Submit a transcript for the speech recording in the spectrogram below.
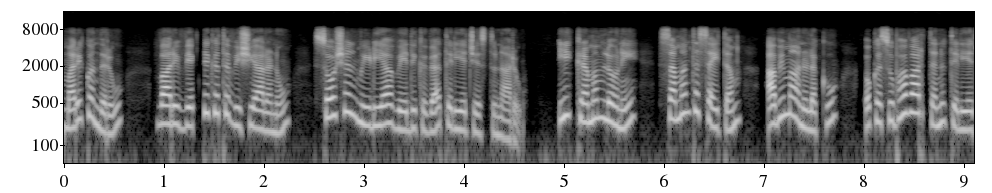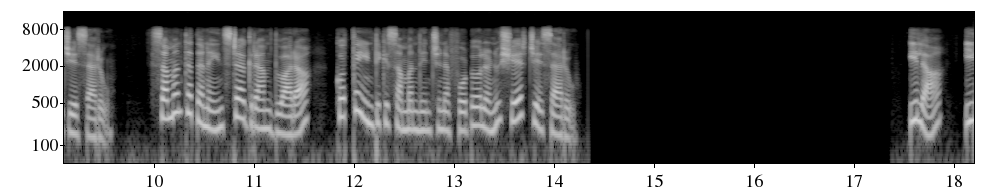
మరికొందరు వారి వ్యక్తిగత విషయాలను సోషల్ మీడియా వేదికగా తెలియచేస్తున్నారు. ఈ క్రమంలోనే సమంత సైతం అభిమానులకు ఒక శుభవార్తను తెలియజేశారు. సమంత తన ఇన్స్టాగ్రామ్ ద్వారా కొత్త ఇంటికి సంబంధించిన ఫోటోలను షేర్ చేశారు. ఇలా ఈ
